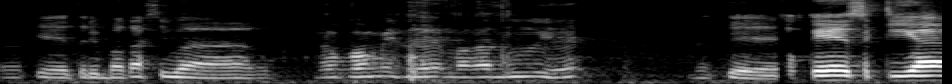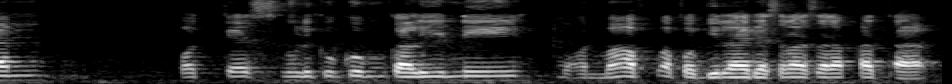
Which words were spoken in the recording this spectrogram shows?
Oke terima kasih bang. nggak pamit ya makan dulu ya Oke. Oke sekian podcast nulik hukum kali ini. Mohon maaf apabila ada salah-salah kata.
